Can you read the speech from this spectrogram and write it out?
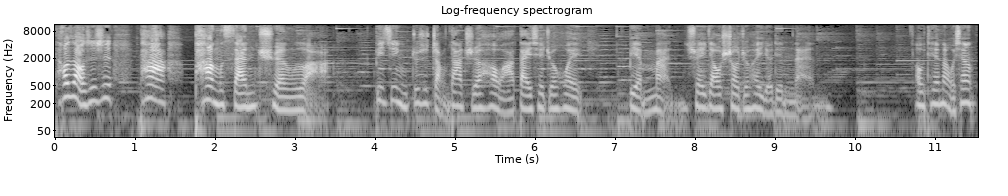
桃子老师是怕胖三圈啦，毕竟就是长大之后啊，代谢就会变慢，所以要瘦就会有点难。哦天哪，我现在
